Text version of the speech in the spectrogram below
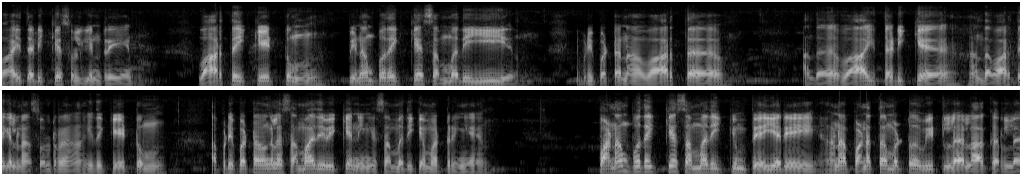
வாய் தடிக்க சொல்கின்றேன். வார்த்தை கேட்டும் பிணம் புதைக்க சம்மதி இப்படிப்பட்ட நான் வார்த்தை அந்த வாய் தடிக்க அந்த வார்த்தைகளை நான் சொல்கிறேன் இதை கேட்டும் அப்படிப்பட்டவங்கள சமாதி வைக்க நீங்கள் சம்மதிக்க மாட்டீங்க. பணம் புதைக்க சம்மதிக்கும் பெயரே. ஆனால் பணத்தை மட்டும் வீட்டில் லாக்கரில்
